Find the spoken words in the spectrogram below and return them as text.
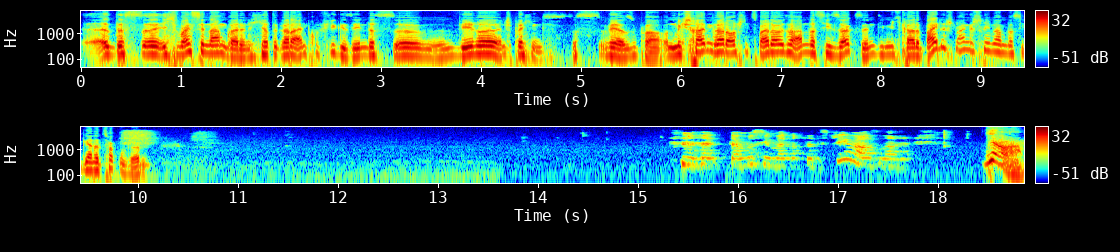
Äh, Das, äh, ich weiß den Namen gerade nicht. Ich hatte gerade ein Profil gesehen, das äh, wäre entsprechend. Das wäre super. Und mich schreiben gerade auch schon zwei Leute an, dass sie Zerg sind, die mich gerade beide schon angeschrieben haben, dass sie gerne zocken würden. da muss jemand noch den Stream ausmachen. Ja,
